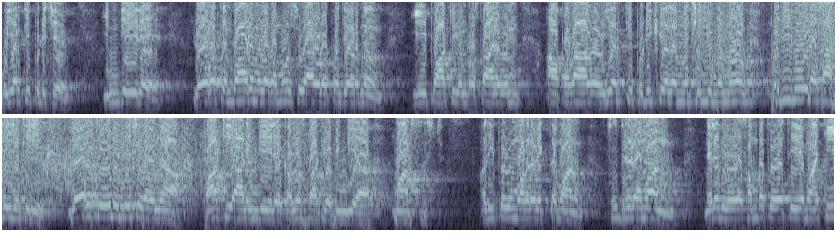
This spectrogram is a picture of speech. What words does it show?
ഉയർത്തിപ്പിടിച്ച് ഇന്ത്യയിലെ ലോകത്തെമ്പാടുമുള്ള കമ്മ്യൂണിസ്റ്റുകാരോടൊപ്പം ചേർന്ന് ഈ പാർട്ടിയും പ്രസ്ഥാനവും ആ പതാക ഉയർത്തി പിടിക്കുക തന്നെ ചെയ്യുമെന്ന് പ്രതികൂല സാഹചര്യത്തിൽ ലോകത്തോട് വിളിച്ചു പറഞ്ഞ പാർട്ടിയാണ് ഇന്ത്യയിലെ communist party of India Marxist. അതിപ്പോഴും വളരെ വ്യക്തമാണ് സുദൃഢമാണ്. നിലവിലുള്ള സമ്പദ് വ്യവസ്ഥയെ മാറ്റി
